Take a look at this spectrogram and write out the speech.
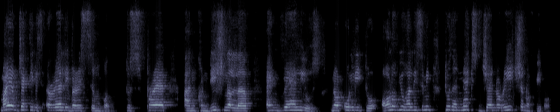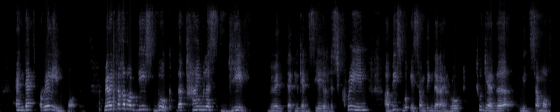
My objective is really very simple, to spread unconditional love and values, not only to all of you who are listening, to the next generation of people. And that's really important. When I talk about this book, The Timeless Gift, that you can see on the screen, uh, this book is something that I wrote together with some of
